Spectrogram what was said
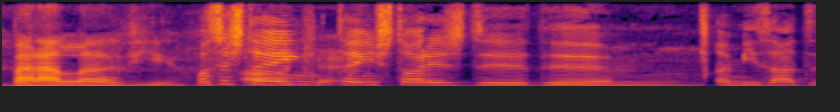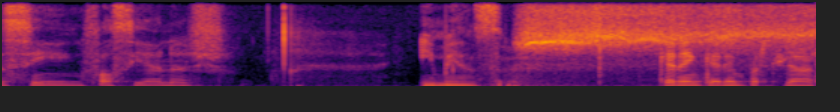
but I love you. Vocês têm, ok. têm histórias de, de, hum, amizades assim falcianas? Imensas. Querem, querem partilhar?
